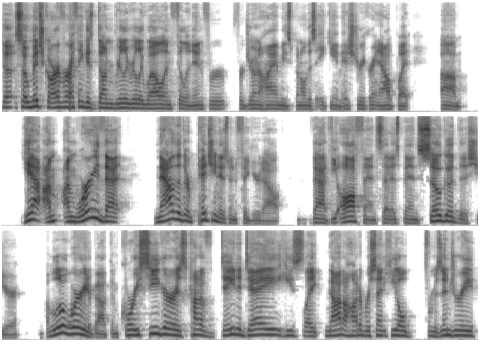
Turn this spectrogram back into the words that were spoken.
The, so Mitch Garver, I think, has done really, really well in filling in for for Jonah Heim. He's been on this eight game hit streak right now, but um, yeah, I'm I'm worried that now that their pitching has been figured out, that the offense that has been so good this year, I'm a little worried about them. Corey Seager is kind of day to day. He's like not 100% healed from his injury.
